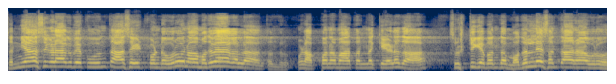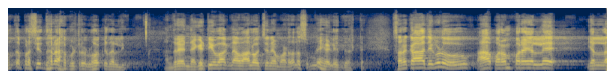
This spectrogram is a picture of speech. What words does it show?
ಸನ್ಯಾಸಿಗಳಾಗಬೇಕು ಅಂತ ಆಸೆ ಇಟ್ಕೊಂಡವರು, ನಾವು ಮದುವೆ ಆಗಲ್ಲ ಅಂತಂದ್ರು. ನೋಡಿ, ಅಪ್ಪನ ಮಾತನ್ನ ಕೇಳದ ಸೃಷ್ಟಿಗೆ ಬಂದ ಮೊದಲನೇ ಸಂತಾನ ಅವರು ಅಂತ ಪ್ರಸಿದ್ಧರಾಗ್ಬಿಟ್ರು ಲೋಕದಲ್ಲಿ. ಅಂದರೆ ನೆಗೆಟಿವ್ ಆಗಿ ನಾವು ಆಲೋಚನೆ ಮಾಡೋದಲ್ಲ ಸುಮ್ಮನೆ ಹೇಳಿದ್ದಷ್ಟೇ. ಸನಕಾದಿಗಳು ಆ ಪರಂಪರೆಯಲ್ಲೇ ಎಲ್ಲ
